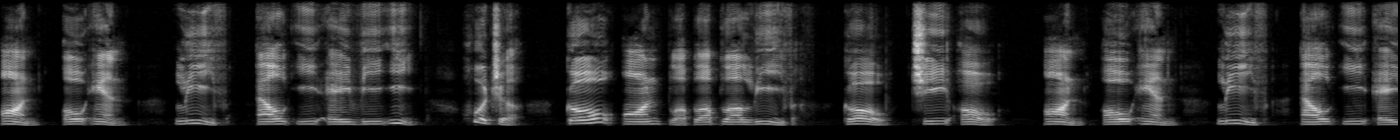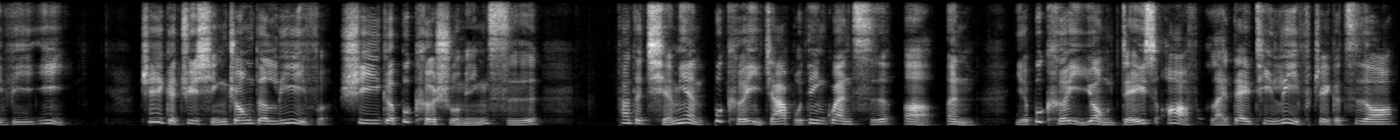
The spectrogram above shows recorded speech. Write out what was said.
on o n leave l e a v e，或者 go on blah blah blah leave。go g o on o n leave l e a v e。这个句型中的 leave 是一个不可数名词。它的前面不可以加不定冠词 a n，也不可以用 days off 来代替 leave 这个字哦。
